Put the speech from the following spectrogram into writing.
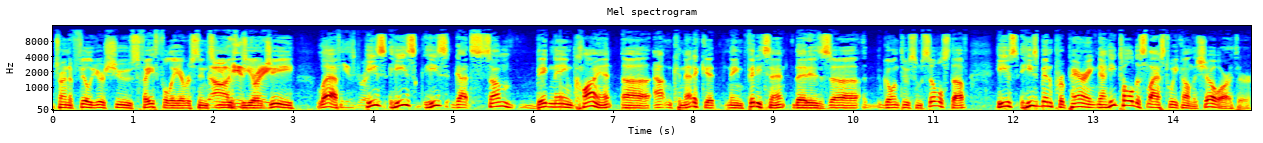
trying to fill your shoes faithfully ever since No, you as he's the great. OG left, He's he's he's he's got some big name client uh, out in Connecticut named Fifty Cent that is uh, going through some civil stuff. He's he's been preparing. Now he told us last week on the show, Arthur,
